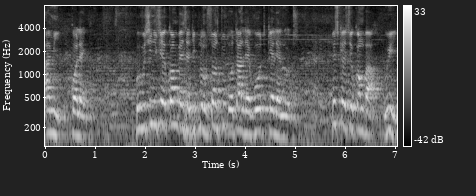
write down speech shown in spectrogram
amis, collègues? Pour vous signifier combien ces diplômes sont tout autant les vôtres que les nôtres. Puisque ce combat, oui,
